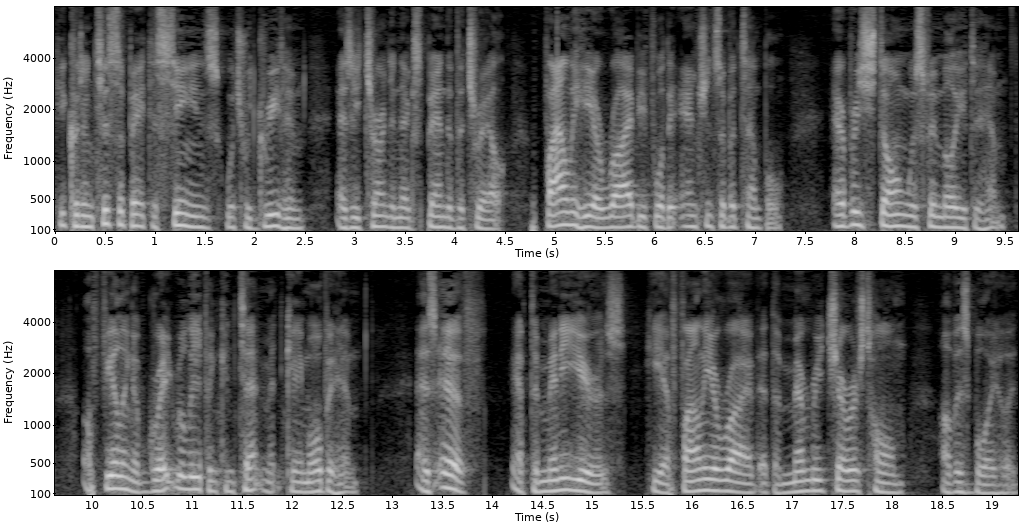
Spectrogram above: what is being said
He could anticipate the scenes which would greet him as he turned the next bend of the trail. Finally he arrived before the entrance of a temple. Every stone was familiar to him. A feeling of great relief and contentment came over him, as if, after many years, he had finally arrived at the memory cherished home of his boyhood.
